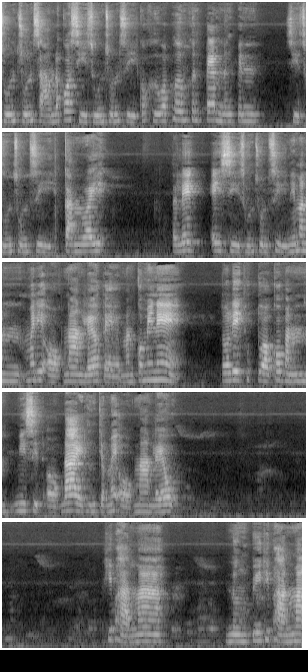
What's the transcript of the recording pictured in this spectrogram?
ศูนย์ศูนย์สามแล้วก็สี่ศูนย์ศูนย์สี่ก็คือว่าเพิ่มขึ้นแต้มหนึ่งเป็นสี่ศูนย์ศูนย์สี่กันไว้ แต่เลขไอ้สี่ศูนย์ศูนย์สี่นี่มันไม่ได้ออกนานแล้วแต่มันก็ไม่แน่ ตัวเลขทุกตัวก็มันมีสิทธิ์ออกได้ถึงจะไม่ออกนานแล้ว ที่ผ่านมาหนึ่งปีที่ผ่านมา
